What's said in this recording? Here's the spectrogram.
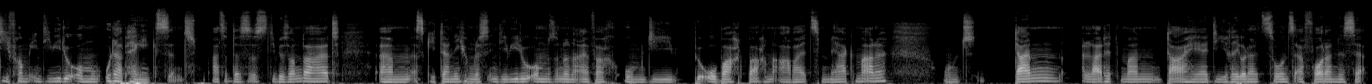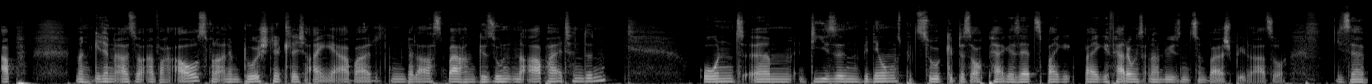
die vom Individuum unabhängig sind. Also das ist die Besonderheit. Ähm, es geht da nicht um das Individuum, sondern einfach um die beobachtbaren Arbeitsmerkmale. Und dann leitet man daher die Regulationserfordernisse ab. Man geht dann also einfach aus von einem durchschnittlich eingearbeiteten, belastbaren, gesunden Arbeitenden Und ähm, diesen Bedingungsbezug gibt es auch per Gesetz bei, bei Gefährdungsanalysen zum Beispiel. Also dieser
